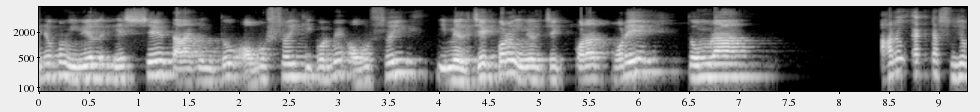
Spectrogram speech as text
এরকম ইমেল এসছে, তারা কিন্তু অবশ্যই কি করবে? অবশ্যই ইমেল চেক করো। ইমেল চেক করার পরে তোমরা আরও একটা সুযোগ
